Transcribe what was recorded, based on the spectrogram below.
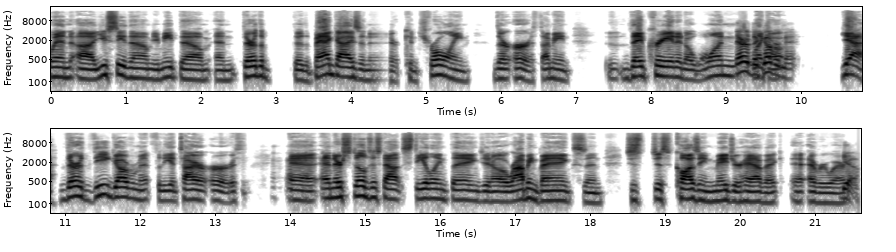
when uh you see them, you meet them, and they're the they're the bad guys and they're controlling their Earth. I mean, they've created a one. They're the like a- government. Yeah, they're the government for the entire Earth, and and they're still just out stealing things, you know, robbing banks and just just causing major havoc everywhere. Yeah.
